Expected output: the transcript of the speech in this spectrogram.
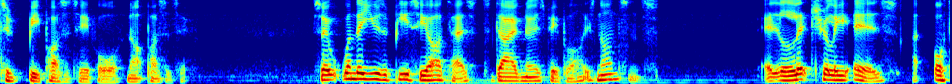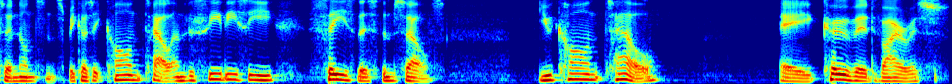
to be positive or not positive. So when they use a PCR test to diagnose people, it's nonsense. It literally is utter nonsense because it can't tell, and the CDC says this themselves. You can't tell a COVID virus,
